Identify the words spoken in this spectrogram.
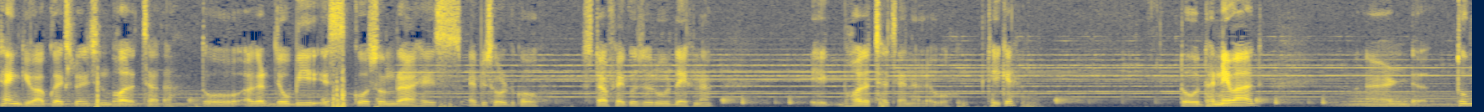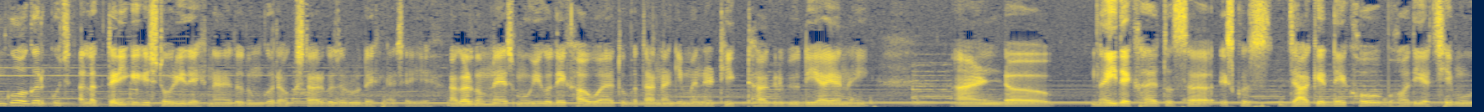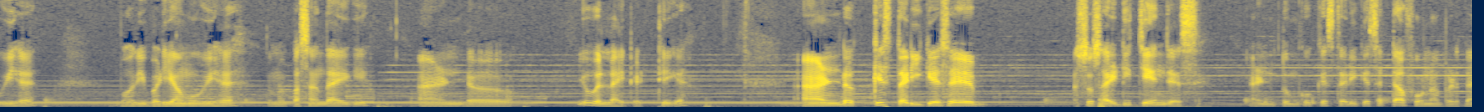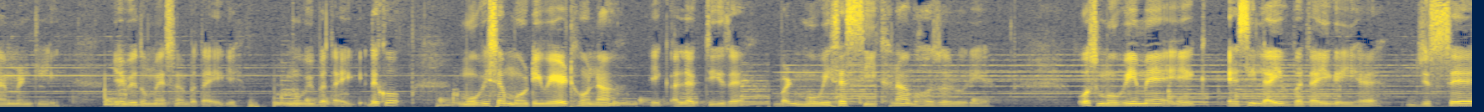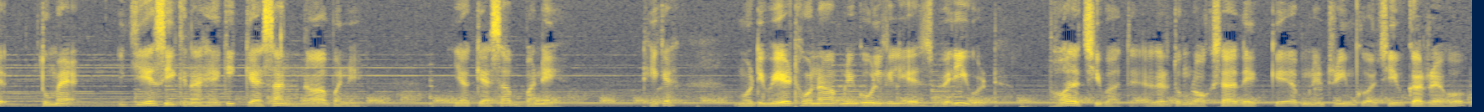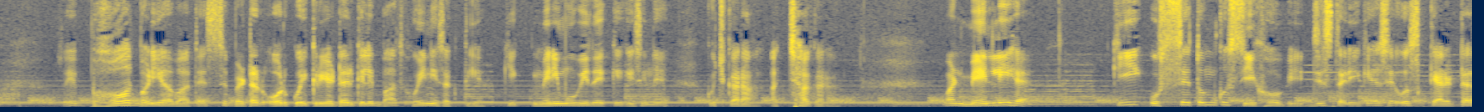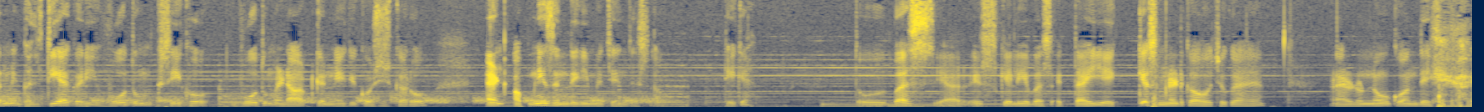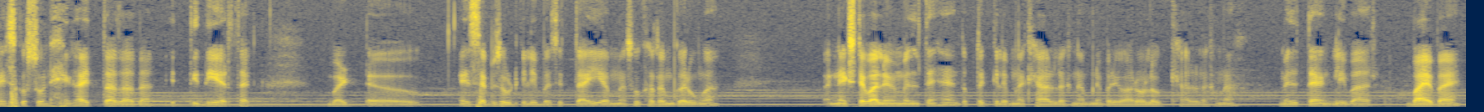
थैंक यू आपका एक्सप्लेनेशन बहुत अच्छा था। तो अगर जो भी इसको सुन रहा है, इस एपिसोड को स्टफ़ है को ज़रूर देखना। एक बहुत अच्छा चैनल है वो, ठीक है? तो धन्यवाद एंड तुमको अगर कुछ अलग तरीके की स्टोरी देखना है तो तुमको रॉक स्टार को ज़रूर देखना चाहिए। अगर तुमने इस मूवी को देखा हुआ है तो बताना कि मैंने ठीक ठाक रिव्यू दिया या नहीं। एंड uh, नहीं देखा है तो इसको जाके देखो। बहुत ही अच्छी मूवी है। बहुत ही बढ़िया मूवी है। तुम्हें पसंद आएगी। And you will like it ठीक है? एंड किस तरीके से सोसाइटी चेंजेस एंड तुमको किस तरीके से टफ होना पड़ता है मेंटली ये भी तुम्हें इसमें बताएगी मूवी बताएगी। देखो मूवी से मोटिवेट होना एक अलग चीज़ है बट मूवी से सीखना बहुत ज़रूरी है। उस मूवी में एक ऐसी लाइफ बताई गई है, जिससे तुम्हें ये सीखना है कि कैसा ना बने, या कैसा बने, ठीक है? मोटिवेट होना अपने गोल के लिए इज़ वेरी गुड बहुत अच्छी बात है। अगर तुम रॉक्सा देख के अपने ड्रीम को अचीव कर रहे हो तो ये बहुत बढ़िया बात है। इससे बेटर और कोई क्रिएटर के लिए बात हो ही नहीं सकती है कि मेरी मूवी देख के किसी ने कुछ करा अच्छा करा। बट मेनली है कि उससे तुम कुछ सीखो भी। जिस तरीके से उस कैरेक्टर ने गलतियाँ करी, वो तुम सीखो, वो तुम अडाप्ट करने की कोशिश करो एंड अपनी ज़िंदगी में चेंजेस लाओ। ठीक है? तो बस यार इसके लिए बस इतना ही इक्कीस मिनट का हो चुका है। आई डोंट नो कौन देखेगा इसको सुनेगा इतना ज़्यादा इतनी देर तक। बट uh, इस एपिसोड के लिए बस इतना ही अब मैं इसको ख़त्म करूँगा। नेक्स्ट वाले में मिलते हैं तब तक के लिए अपना ख्याल रखना अपने परिवार वालों का ख्याल रखना। मिलते हैं अगली बार। बाय बाय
